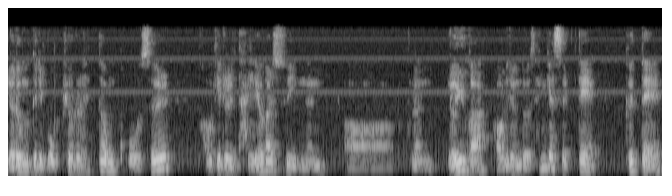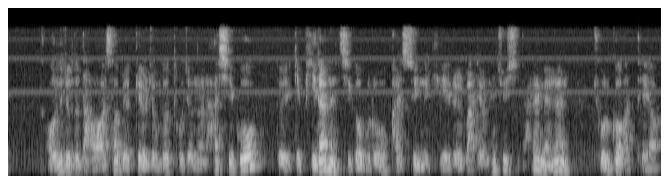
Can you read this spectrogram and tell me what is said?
여러분들이 목표를 했던 곳을 거기를 달려갈 수 있는 어, 그런 여유가 어느 정도 생겼을 때 그때 어느 정도 나와서 몇 개월 정도 도전을 하시고 또 이렇게 B라는 직업으로 갈 수 있는 기회를 마련해 주시려면은 좋을 것 같아요.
